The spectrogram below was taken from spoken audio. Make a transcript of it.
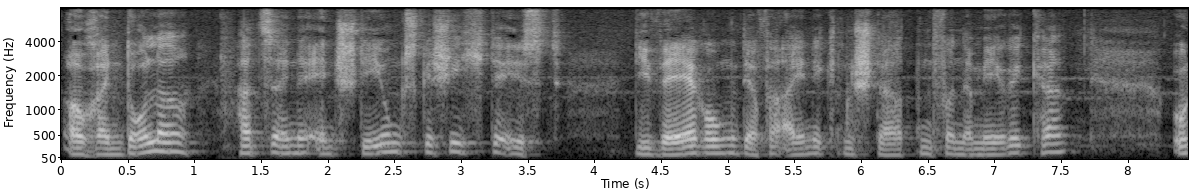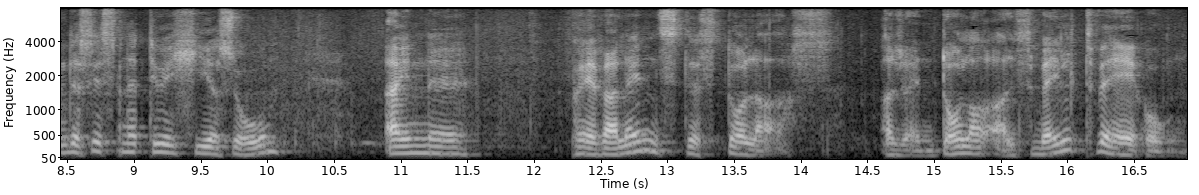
Auch ein Dollar hat seine Entstehungsgeschichte, ist die Währung der Vereinigten Staaten von Amerika. Und es ist natürlich hier so, eine Prävalenz des Dollars, also ein Dollar als Weltwährung,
